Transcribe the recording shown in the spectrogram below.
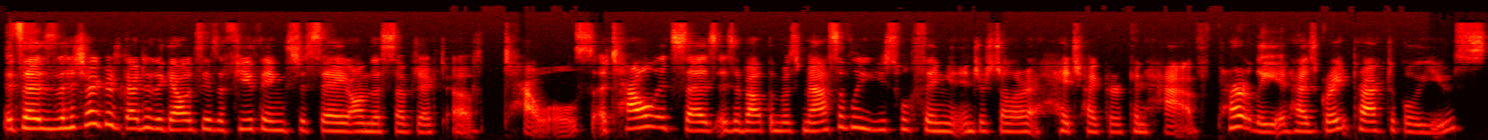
It says The Hitchhiker's Guide to the Galaxy has a few things to say on the subject of towels. A towel, it says, is about the most massively useful thing an interstellar hitchhiker can have. Partly, it has great practical use.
